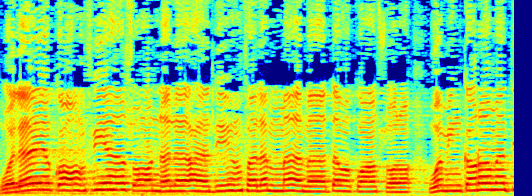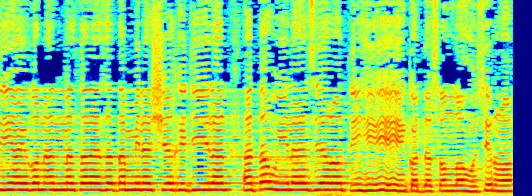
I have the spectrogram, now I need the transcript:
ولا يقع فيها صرا على أحد فلما مات وقع الصرا. ومن كرامته أيضا أن ثلاثة من الشيخ جيلا أتوا إلى زيارته قدس الله سرا.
